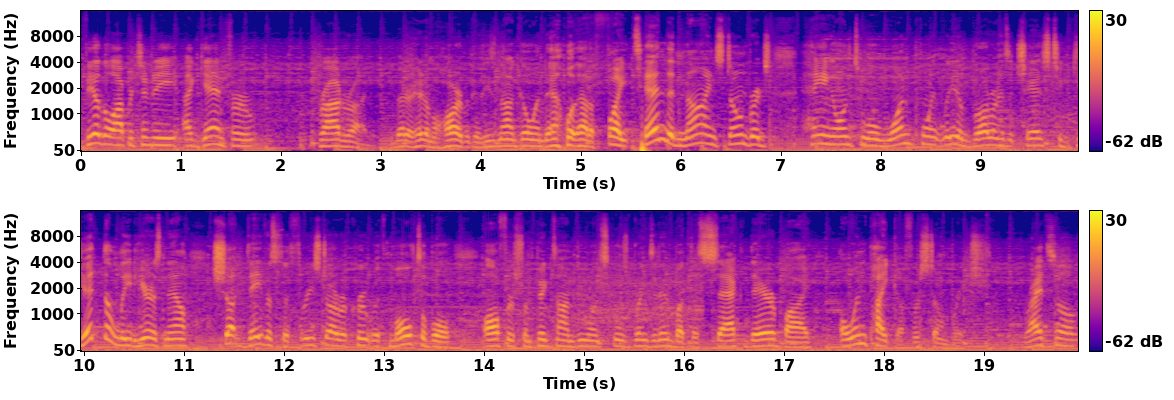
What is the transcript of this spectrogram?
field goal opportunity again for Broad Run better hit him hard because he's not going down without a fight. 10 to 9, Stonebridge hanging on to a one point lead, and Broad Run has a chance to get the lead here as now Chuck Davis, the three star recruit with multiple offers from big time D1 schools, brings it in, but the sack there by Owen Pica for Stonebridge. Reitzel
